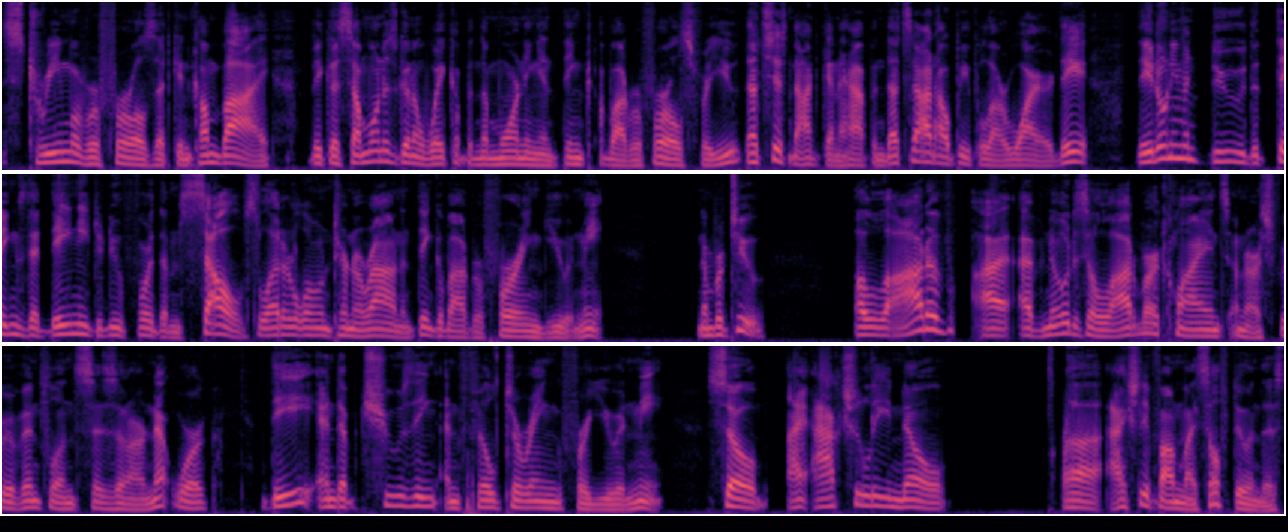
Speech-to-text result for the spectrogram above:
stream of referrals that can come by because someone is going to wake up in the morning and think about referrals for you, that's just not going to happen. That's not how people are wired. They they don't even do the things that they need to do for themselves, let alone turn around and think about referring you and me. Number two, a lot of I, I've noticed a lot of our clients and our sphere of influences in our network, they end up choosing and filtering for you and me. So I actually know, uh, I actually found myself doing this.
